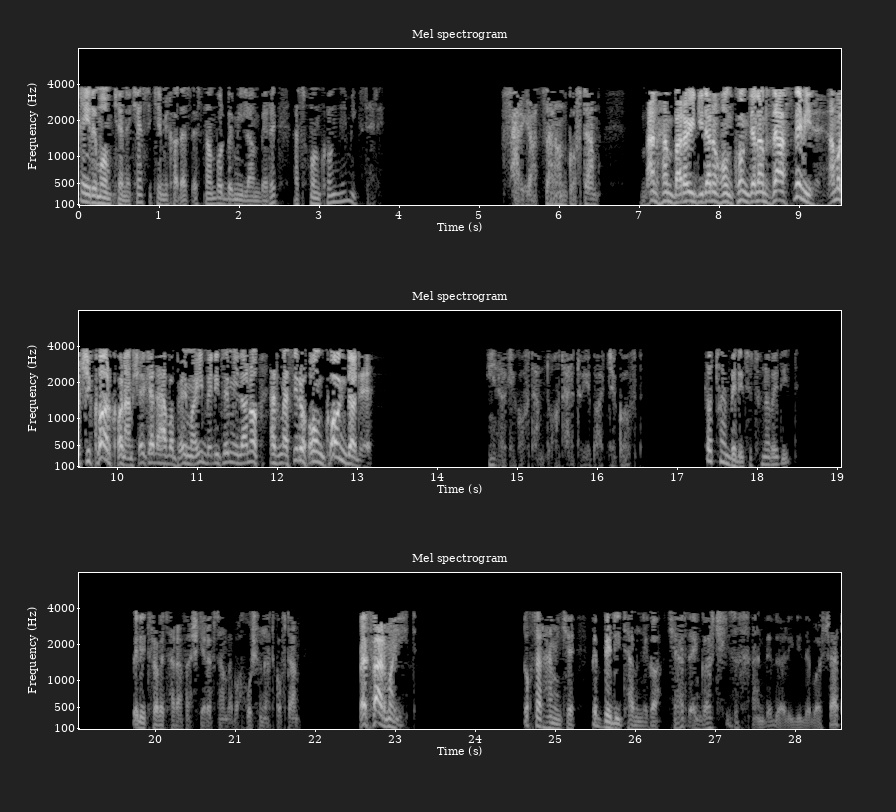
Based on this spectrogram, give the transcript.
غیر ممکنه. کسی که می‌خواد از استانبول به میلان بره از هنگ کنگ نمیگذره. فریاد زنان گفتم من هم برای دیدن هنگ کنگ دلم زفت نمیره اما چی کار کنم؟ شرکت هواپیمایی بلیت میلانو از مسیر هنگ کنگ داده. این را که گفتم دختر توی باجه گفت لطفا بلیتتون رو بدید. بلیت را به طرفش گرفتم و با خشونت گفتم بفرمایید. دختر همین که به بلیتم نگاه کرد انگار چیز خنده داری دیده باشد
